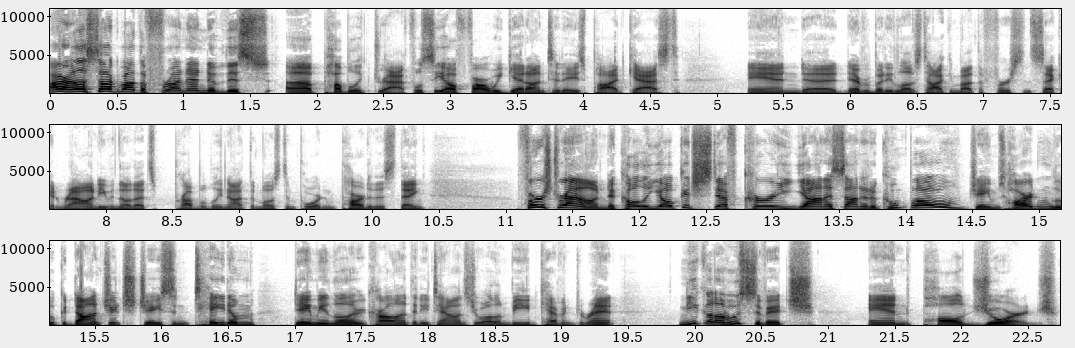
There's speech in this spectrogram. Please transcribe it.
All right, let's talk about the front end of this uh, public draft. We'll see how far we get on today's podcast. And uh, everybody loves talking about the first and second round, even though that's probably not the most important part of this thing. First round: Nikola Jokic, Steph Curry, Giannis Antetokounmpo, James Harden, Luka Doncic, Jayson Tatum, Damian Lillard, Karl-Anthony Towns, Joel Embiid, Kevin Durant, Nikola Vucevic, and Paul George.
